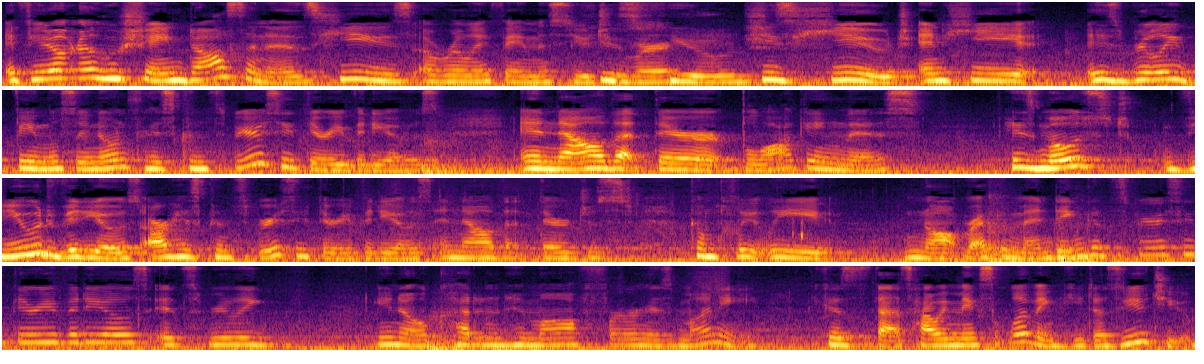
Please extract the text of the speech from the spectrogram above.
if you don't know who Shane Dawson is, he's a really famous YouTuber. He's huge. He's huge, and he is really famously known for his conspiracy theory videos. And now that they're blocking this, his most viewed videos are his conspiracy theory videos. And now that they're just completely not recommending conspiracy theory videos, it's really, you know, cutting him off for his money because that's how he makes a living. He does YouTube.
